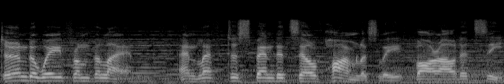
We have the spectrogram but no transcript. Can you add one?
turned away from the land, and left to spend itself harmlessly far out at sea.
